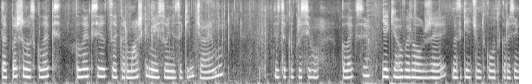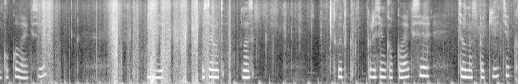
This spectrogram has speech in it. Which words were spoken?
Так, перша у нас колекція, колекція це кармашки. Ми її сьогодні закінчаємо. Дивіться, яка красива колекція. Як я говорила, вже ми закінчимо таку от красивеньку колекцію. І ось це от у нас така от колекція. Це у нас пакетик.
